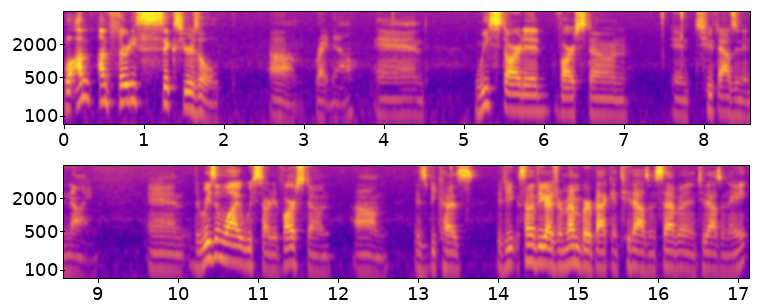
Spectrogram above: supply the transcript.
well, I'm I'm 36 years old um, right now, and we started Varrstoen in 2009. And the reason why we started Varrstoen um, is because if you, some of you guys remember back in 2007 and 2008,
